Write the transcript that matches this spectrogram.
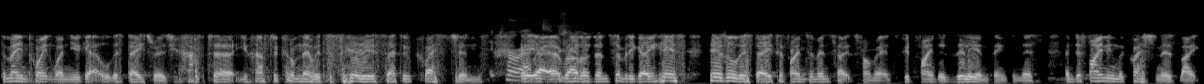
the main point when you get all this data is you have to you have to come there with a serious set of questions. Correct. Rather than somebody going here's here's all this data, find some insights from it. You could find a zillion things in this, and defining the question is like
